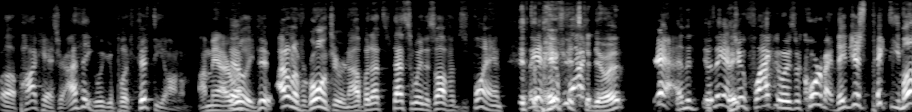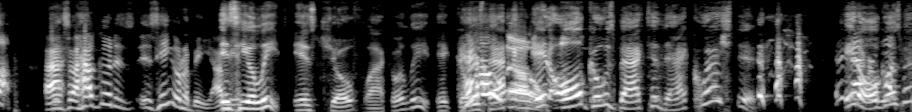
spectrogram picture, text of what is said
uh, podcast here, I think we could put fifty on them. I mean, I Yeah. really do. I don't know if we're going to or not, but that's that's the way this offense is playing. If They the Patriots can do it, Yeah, and, the, they got Joe Flacco as a quarterback. They just picked him up. Uh, so how good is is he going to be? I is mean, he elite? Is Joe Flacco elite? It goes back. no. It all goes back to that question. it all goes back.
